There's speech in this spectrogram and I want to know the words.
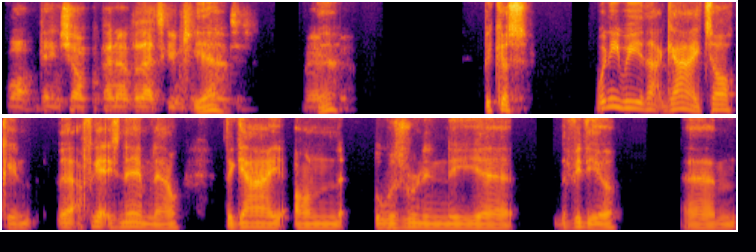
What, getting Sean Penn over there to give him some Yeah. pointers? Yeah. because when you hear that guy talking, uh, I forget his name now, the guy on who was running the uh, the video, um,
